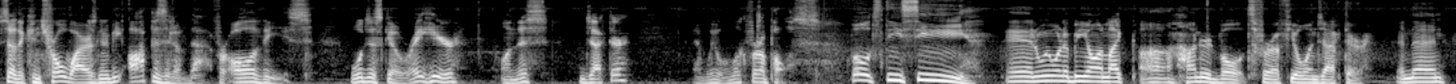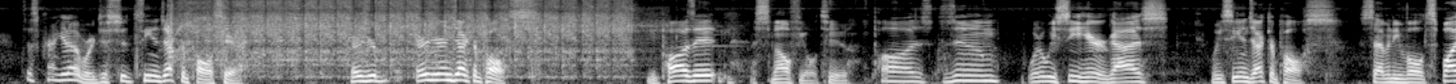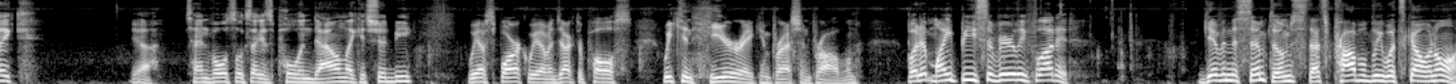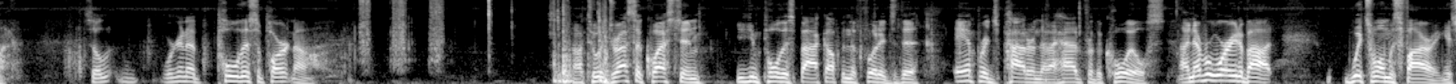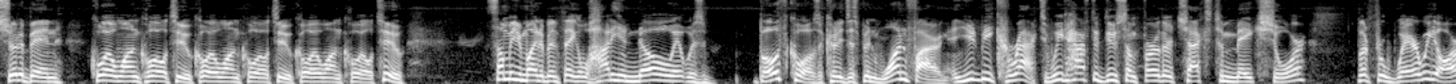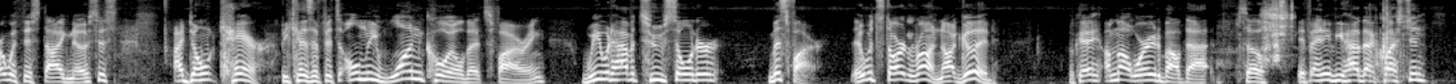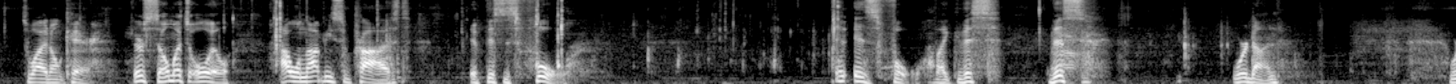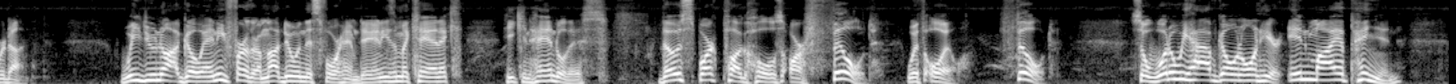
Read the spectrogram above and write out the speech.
So the control wire is gonna be opposite of that for all of these. We'll just go right here on this injector and we will look for a pulse. Volts DC, and we wanna be on like 100 volts for a fuel injector. And then just crank it over. just should see injector pulse here. There's your, there's your injector pulse. You pause it. I smell fuel too. Pause, zoom. What do we see here, guys? We see injector pulse. 70 volt spike. Yeah, 10 volts looks like it's pulling down like it should be. We have spark, we have injector pulse. We can hear a compression problem, but it might be severely flooded. Given the symptoms, that's probably what's going on. So we're gonna pull this apart now. Now to address a question you can pull this back up in the footage, the amperage pattern that I had for the coils. I never worried about which one was firing. It should have been coil one, coil two, coil one, coil two, coil one, coil two. Some of you might have been thinking, well, how do you know it was both coils? It could have just been one firing. And you'd be correct. We'd have to do some further checks to make sure. But for where we are with this diagnosis, I don't care because if it's only one coil that's firing, we would have a two cylinder misfire. It would start and run, not good. Okay, I'm not worried about that. So if any of you had that question, that's why I don't care. There's so much oil. I will not be surprised if this is full. It is full. Like this, this, we're done. We're done. We do not go any further. I'm not doing this for him. Danny's a mechanic. He can handle this those spark plug holes are filled with oil, filled. So what do we have going on here? In my opinion,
